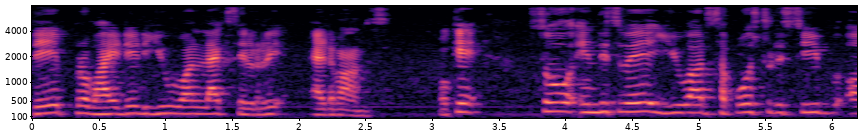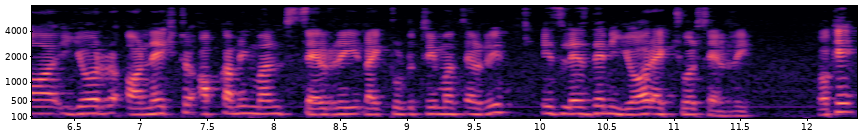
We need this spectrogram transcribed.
they provided you 1 lakh salary advance. Okay? So in this way you are supposed to receive uh, your uh, next upcoming month salary like 2 to 3 months salary is less than your actual salary. Okay?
